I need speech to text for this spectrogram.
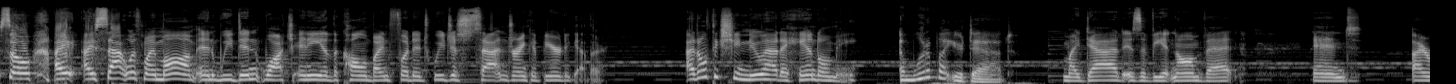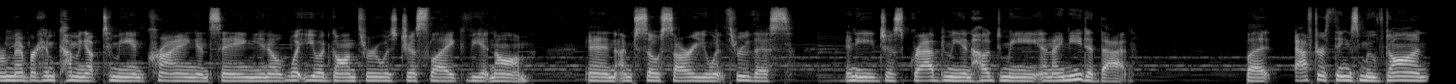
so I I sat with my mom and we didn't watch any of the Columbine footage. We just sat and drank a beer together. I don't think she knew how to handle me. And what about your dad? My dad is a Vietnam vet, and I remember him coming up to me and crying and saying, You know, what you had gone through was just like Vietnam. And I'm so sorry you went through this. And he just grabbed me and hugged me, and I needed that. But after things moved on,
